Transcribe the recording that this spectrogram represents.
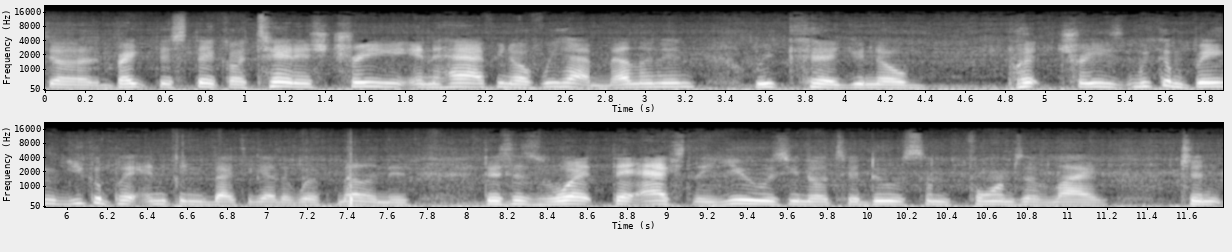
the break this stick or tear this tree in half, you know, if we had melanin, we could, you know, put trees we can bring you can put anything back together with melanin. This is what they actually use, you know, to do some forms of like gen-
